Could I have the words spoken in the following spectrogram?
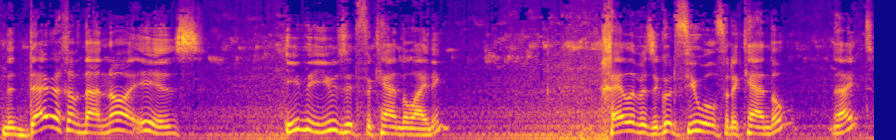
the derech of Hano is either use it for candle lighting. Chaylev is a good fuel for the candle, right?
